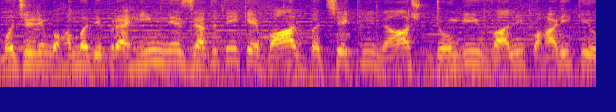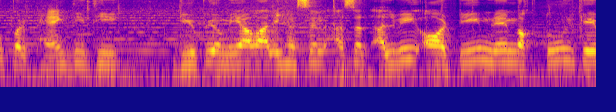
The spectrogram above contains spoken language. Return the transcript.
मुजरिम मोहम्मद इब्राहिम ने ज्यादती के बाद बच्चे की नाश डोंगी वाली पहाड़ी के ऊपर फेंक दी थी। डीपीओ मियावाली हसन असद अलवी और टीम ने मकतूल के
